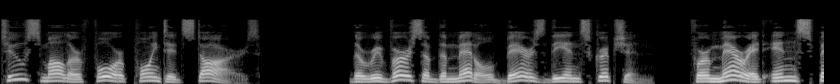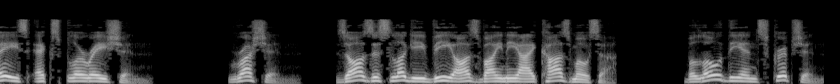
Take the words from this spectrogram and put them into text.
two smaller four-pointed stars. The reverse of the medal bears the inscription, for merit in space exploration. Russian, Zazaslugii v Ozvainii Kosmosa. Below the inscription,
